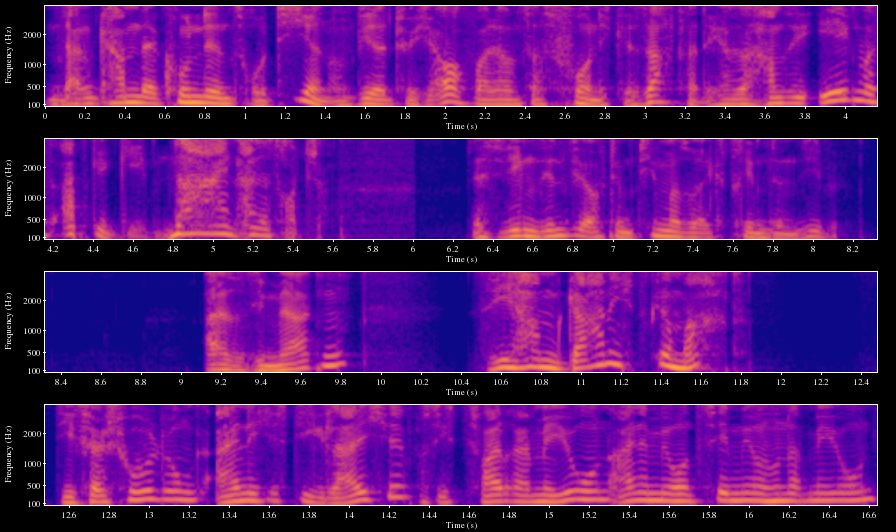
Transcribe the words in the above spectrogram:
Und dann kam der Kunde ins Rotieren und wir natürlich auch, weil er uns das vorher nicht gesagt hat. Ich habe gesagt, haben Sie irgendwas abgegeben? Nein, alles Roger. Deswegen sind wir auf dem Thema so extrem sensibel. Also Sie merken, Sie haben gar nichts gemacht. Die Verschuldung eigentlich ist die gleiche, was ich zwei, drei Millionen, eine Million, zehn Millionen, hundert Millionen.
